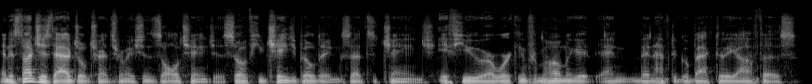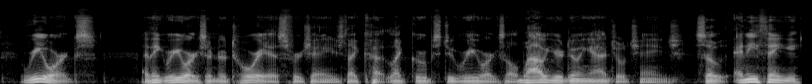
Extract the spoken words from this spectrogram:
And it's not just agile transformation, it's all changes. So if you change buildings, that's a change. If you are working from home and, get, and then have to go back to the office, reorgs. I think reorgs are notorious for change. Like like groups do reorgs while you're doing agile change. So anything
